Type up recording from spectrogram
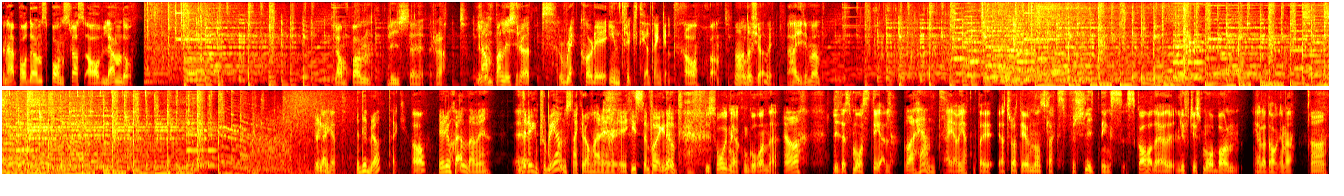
Den här podden sponsras av Lendo. Lampan lyser rött. Lampan lyser rött. Record är intryckt helt enkelt. Ja, skönt. Ja, då kör vi. Jajamän. Hur är läget? Det är bra, tack. Ja, Hur är det själv då? Med ett ryggproblem du snackar om här i i hissen på vägen upp. du såg när jag kom gående. Ja, Lite småstel. vad har hänt? Nej, jag vet inte. Jag tror att det är någon slags förslitningsskada. Jag lyfter ju småbarn hela dagarna. Ja,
